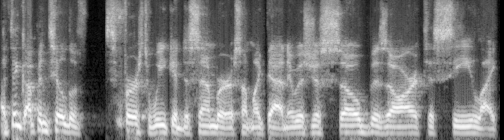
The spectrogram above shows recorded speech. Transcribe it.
I think up until the first week of December or something like that. And it was just so bizarre to see like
